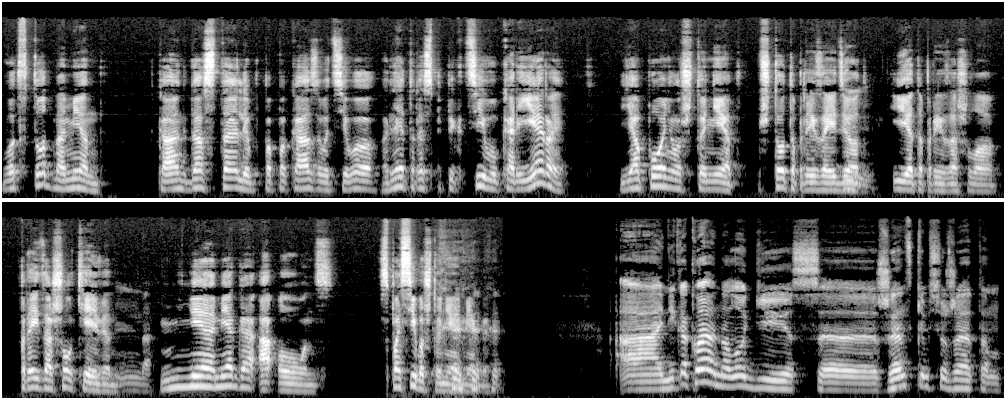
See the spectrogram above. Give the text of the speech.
вот в тот момент, когда стали показывать его ретроспективу карьеры, я понял, что нет, что-то произойдет. Mm. И это произошло. Произошел Кевин. Да. Не Омега, а Оуэнс. Спасибо, что не Омега. А никакой аналогии с э, женским сюжетом.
